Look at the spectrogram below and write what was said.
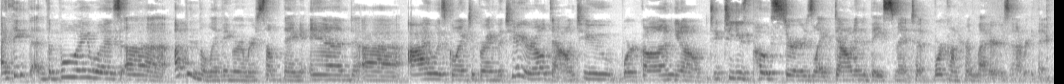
I think that the boy was uh, up in the living room or something, and uh, I was going to bring the two year old down to work on, you know, to, to use posters like down in the basement to work on her letters and everything.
